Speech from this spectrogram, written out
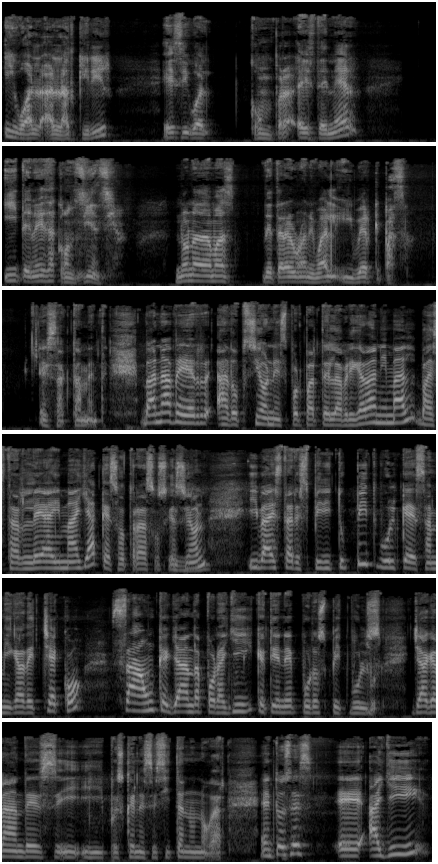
Igual al adquirir es igual comprar, es tener y tener esa conciencia, no nada más de traer un animal y ver qué pasa. Exactamente. Van a haber adopciones por parte de la Brigada Animal, va a estar Lea y Maya, que es otra asociación, y va a estar Espíritu Pitbull, que es amiga de Checo, Sound, que ya anda por allí, que tiene puros pitbulls ya grandes y, y, pues que necesitan un hogar. Entonces, eh, allí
